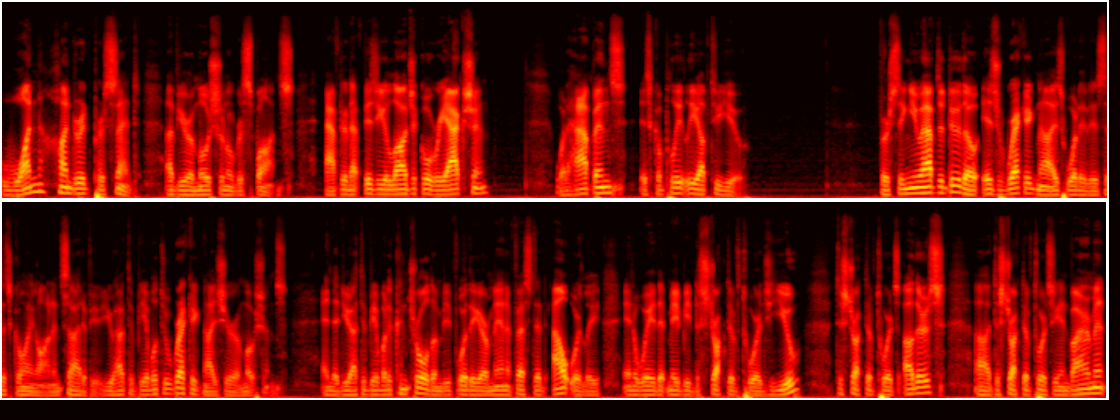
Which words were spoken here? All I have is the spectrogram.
100% of your emotional response. After that physiological reaction, what happens is completely up to you. First thing you have to do, though, is recognize what it is that's going on inside of you. You have to be able to recognize your emotions. and that you have to be able to control them before they are manifested outwardly in a way that may be destructive towards you, destructive towards others, uh, destructive towards the environment.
